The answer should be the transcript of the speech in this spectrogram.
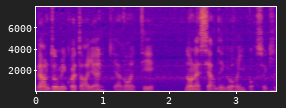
vers le dôme équatorial, qui avant était dans la serre des gorilles, pour ceux qui,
